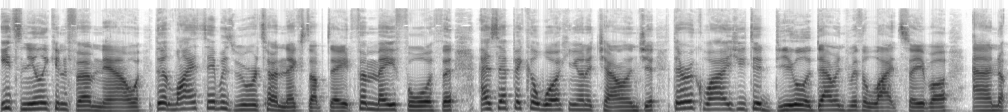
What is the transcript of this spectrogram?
it's nearly confirmed now that lightsabers will return next update for May 4th, as Epic are working on a challenge that requires you to deal damage with a lightsaber, and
